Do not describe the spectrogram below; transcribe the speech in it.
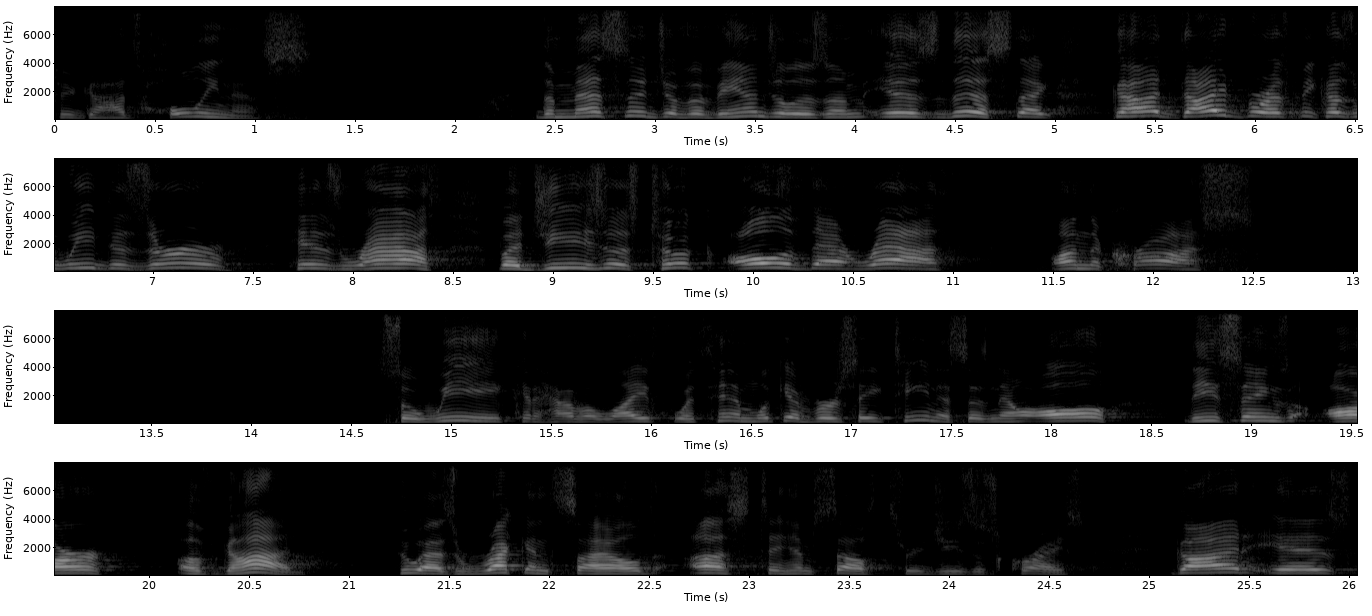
to God's holiness. The message of evangelism is this that God died for us because we deserve his wrath, but Jesus took all of that wrath on the cross so we could have a life with him. Look at verse 18. It says, Now all these things are of God, who has reconciled us to himself through Jesus Christ. God is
